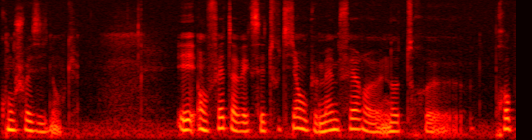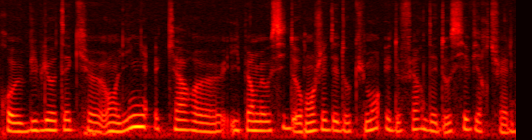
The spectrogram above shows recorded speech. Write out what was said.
qu'on choisit donc. Et en fait, avec cet outil, on peut même faire euh, notre euh, propre bibliothèque euh, en ligne, car il permet aussi de ranger des documents et de faire des dossiers virtuels.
